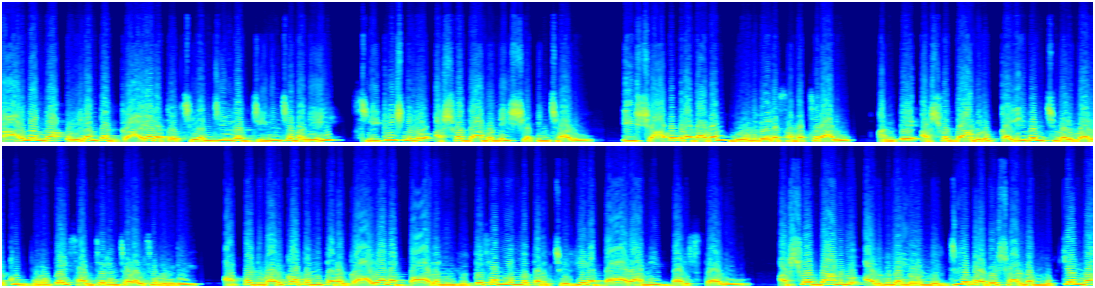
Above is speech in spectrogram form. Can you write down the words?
కారణంగా ఒళ్ళంత గాయాలతో చిరంజీవిగా జీవించమని శ్రీకృష్ణుడు అశ్వత్థాముణ్ణి శపించాడు. ఈ శాప ప్రభావం మూడు వేల సంవత్సరాలు. అంటే అశ్వత్థాముడు కలియుగం చివరి వరకు భూమిపై సంచరించవలసి ఉంది. అప్పటి వరకు అతను తన గాయాల బాధను యుద్ధ సమయంలో తన చర్యల భారాన్ని భరిస్తాడు. అశ్వత్థానుడు అడవులలో నిర్జీవ ప్రదేశాల్లో ముఖ్యంగా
